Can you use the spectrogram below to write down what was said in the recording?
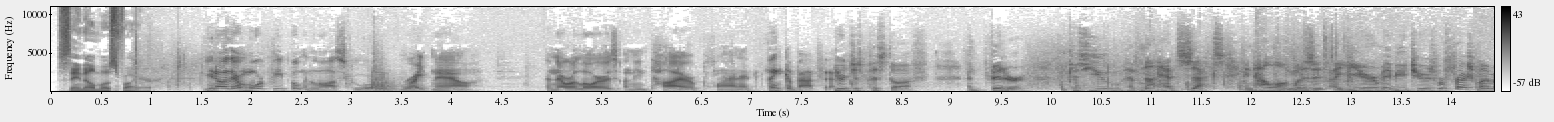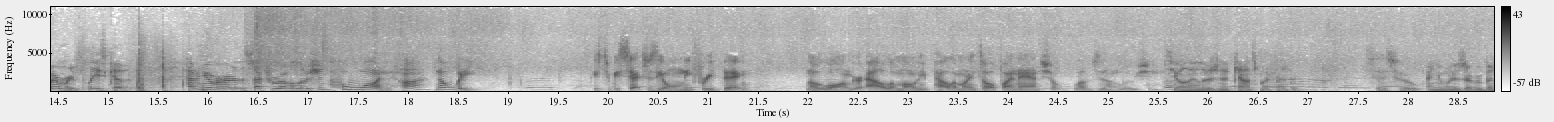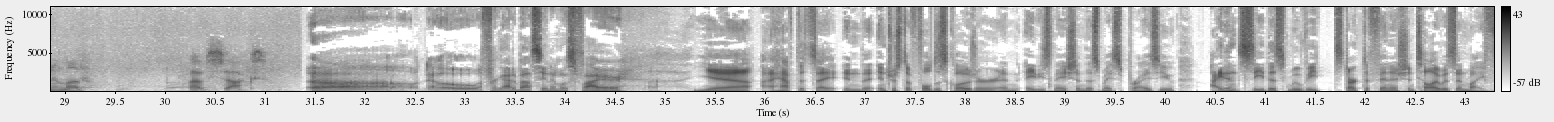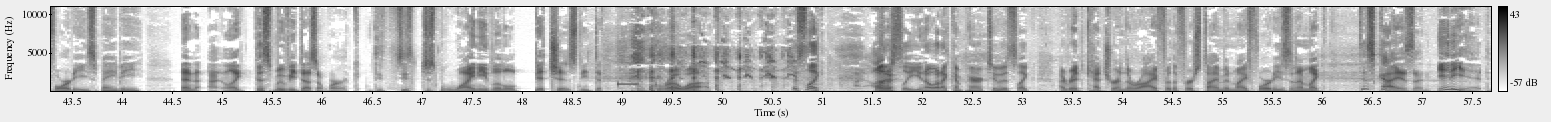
St. Elmo's Fire. You know, there are more people in law school right now than there are lawyers on the entire planet. Think about that. You're just pissed off and bitter because you have not had sex in how long? What is it? A year, maybe two years? Refresh my memory, please, Kevin. Haven't you ever heard of the sexual revolution? Who won, huh? Nobody. Used to be sex was the only free thing. No longer. Alimony, palimony. It's all financial. Love's an illusion. It's the only illusion that counts, my friend. Says who? Anyone who's ever been in love. Love sucks. Oh no, I forgot about St. Elmo's Fire. Yeah, I have to say, in the interest of full disclosure and 80s Nation, this may surprise you. I didn't see this movie start to finish until I was in my 40s, maybe. And I, like, this movie doesn't work. These just whiny little bitches need to grow up. It's like, honestly, you know what I compare it to? It's like I read Catcher in the Rye for the first time in my 40s, and I'm like, this guy is an idiot.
